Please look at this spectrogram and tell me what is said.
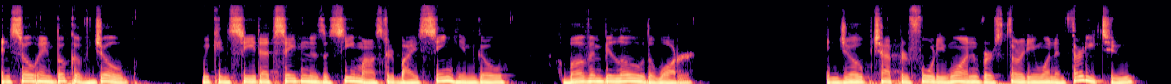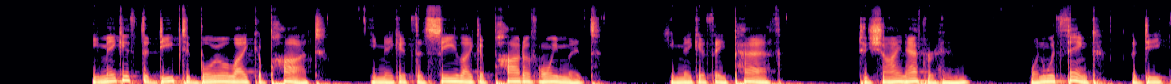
And so in book of Job, we can see that Satan is a sea monster by seeing him go above and below the water. In Job chapter 41, verse 31 and 32, he maketh the deep to boil like a pot, he maketh the sea like a pot of ointment, he maketh a path to shine after him. One would think the deep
